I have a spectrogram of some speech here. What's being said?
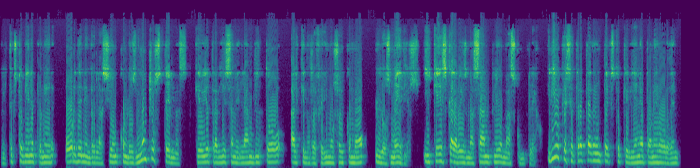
El texto viene a poner orden en relación con los muchos temas que hoy atraviesan el ámbito al que nos referimos hoy como los medios y que es cada vez más amplio, más complejo. Y digo que se trata de un texto que viene a poner orden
